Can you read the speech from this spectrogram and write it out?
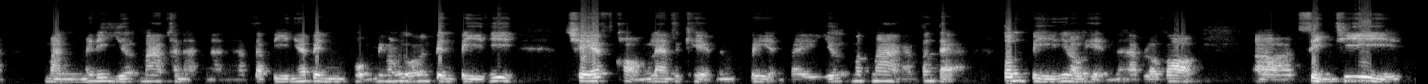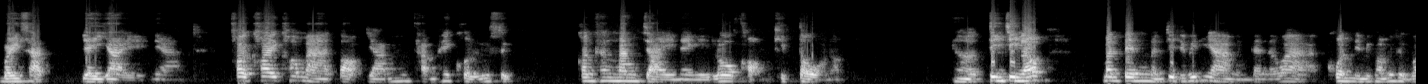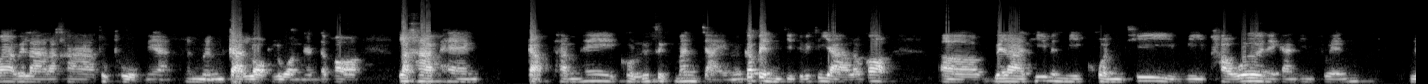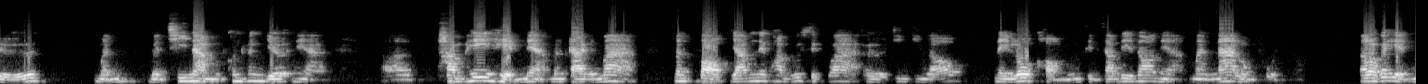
มันไม่ได้เยอะมากขนาดนั้นครับ แต่ปีนี้เป็นผมมีความรู้สึกว่ามันเป็นปีที่ shape ของ landscape มันเปลี่ยนไปเยอะมากๆครับ ตั้งแต่ต้นปีที่เราเห็นนะครับ แล้วก็สิ่งที่บริษัทใหญ่ ๆ เนี่ย ค่อยๆเข้ามาตอกย้ำทำให้คนรู้สึกค่อนข้างมั่นใจในโลกของคริปโตเนาะจริง ๆ แล้ว มันเป็นเหมือนจิตวิทยาเหมือนกันนะว่า คนเนี่ยมีความรู้สึกว่าเวลาราคาถูกๆเนี่ย มันเหมือนการหลอกลวงกันแต่พอราคาแพงกลับทำให้คนรู้สึกมั่นใจ มันก็เป็นจิตวิทยาแล้วก็เวลาที่มันมีคนที่มี power ในการ influence หรือเหมือนเหมือนชี้นำค่อนข้างเยอะเนี่ยทำให้เห็นเนี่ย มันกลายเป็นว่ามันตอกย้ำในความรู้สึกว่า เออจริง ๆ แล้ว ในโลกของสินทรัพย์ดิจิทัลเนี่ยมันน่าลงทุน แล้วเราก็เห็น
